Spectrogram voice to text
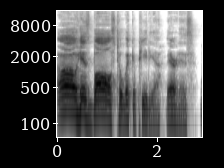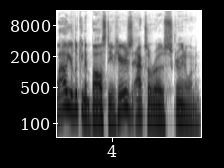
Oh, his balls to Wikipedia. There it is. While you're looking at balls, Steve, here's Axl Rose screwing a woman.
